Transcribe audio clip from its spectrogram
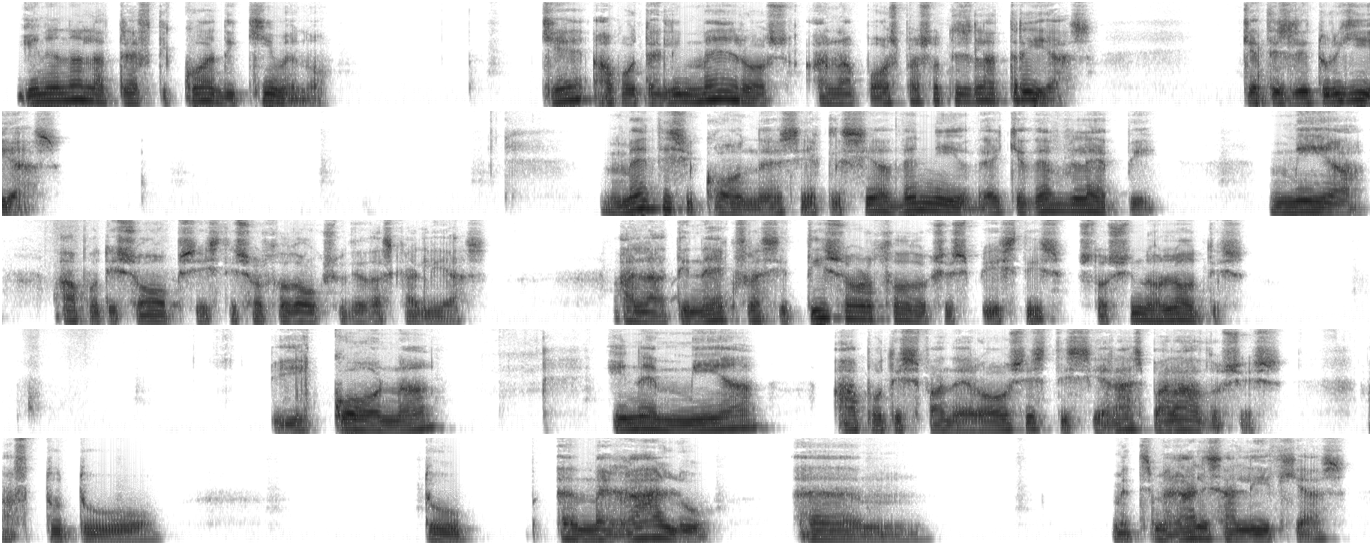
είναι ένα λατρευτικό αντικείμενο και αποτελεί μέρος αναπόσπαστο της λατρείας και της λειτουργίας. Με τις εικόνες η Εκκλησία δεν είδε και δεν βλέπει μία από τις όψεις της Ορθοδόξου διδασκαλίας αλλά την έκφραση της Ορθόδοξης πίστης στο σύνολό της. Η εικόνα είναι μία από τις φανερώσεις της Ιεράς Παράδοσης αυτού του του ε, μεγάλου με της μεγάλης αλήθειας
